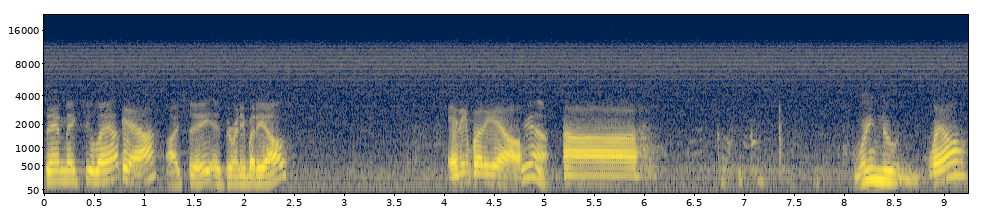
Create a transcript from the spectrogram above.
Sam makes you laugh? Yeah. I see. Is there anybody else? Anybody else? Yeah. Uh, Wayne Newton. well,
